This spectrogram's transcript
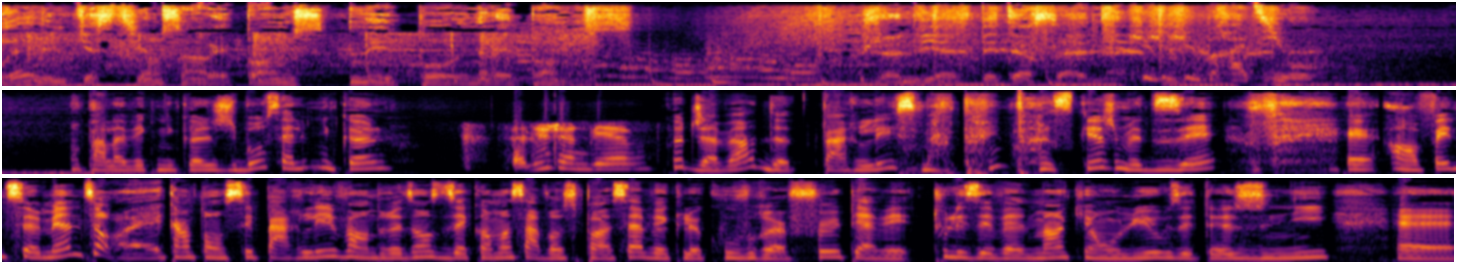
Pour elle, une question sans réponse n'est pas une réponse. Geneviève Peterson. Cube Radio. On parle avec Nicole Gibault. Salut Nicole. Salut Geneviève. Écoute, j'avais hâte de te parler ce matin parce que je me disais, euh, en fin de semaine, quand on s'est parlé vendredi, on se disait comment ça va se passer avec le couvre-feu, puis avec tous les événements qui ont eu lieu aux États-Unis. Euh,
